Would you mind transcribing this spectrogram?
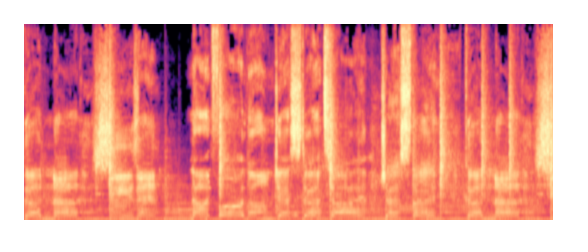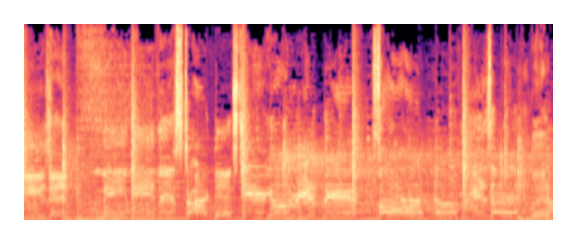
like another season Not for long, just a time Just like another season Maybe this time next year you'll reap me for no reason But I'll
